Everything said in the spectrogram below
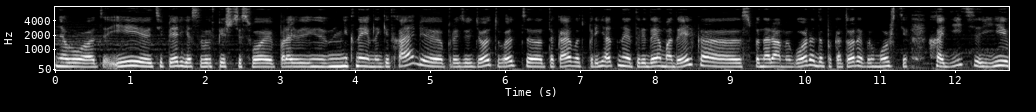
вот, и теперь, если вы впишете свой никнейм на GitHub, произойдет вот э, такая вот приятная 3D-моделька с панорамой зоны города, по которой вы можете ходить и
